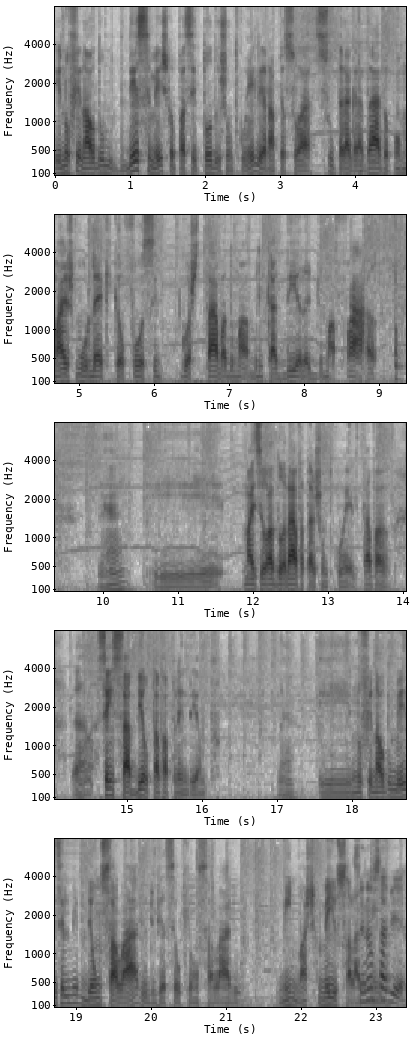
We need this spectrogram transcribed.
E no final do, desse mês que eu passei todo junto com ele, era uma pessoa super agradável, por mais moleque que eu fosse, gostava de uma brincadeira, de uma farra, né? E, mas eu adorava estar junto com ele. Tava, uh, sem saber, eu estava aprendendo. Né? E no final do mês ele me deu um salário, devia ser o que? Um salário mínimo, acho que meio salário Você não mínimo. sabia?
